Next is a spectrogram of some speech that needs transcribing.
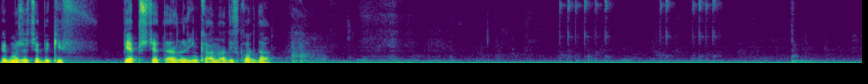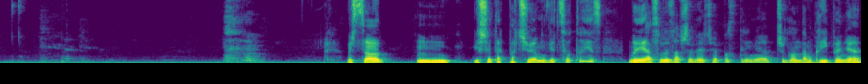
jak możecie byki. Pieprzcie ten linka na Discorda. Wiesz co? Mm, jeszcze tak patrzyłem, mówię, co to jest? Bo ja sobie zawsze, wiecie, po streamie przeglądam klipy, nie?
